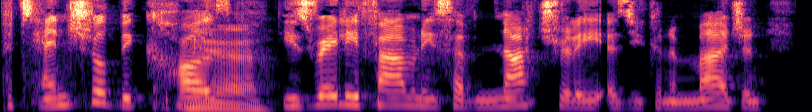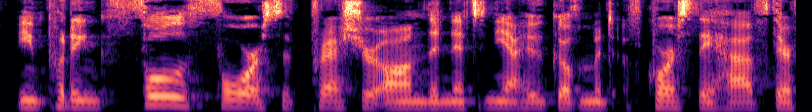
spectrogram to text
potential because yeah. the Israeli families have naturally, as you can imagine, been putting full force of pressure on the Netanyahu government. Of course, they have their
